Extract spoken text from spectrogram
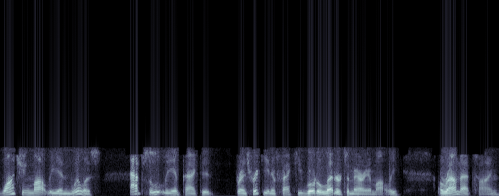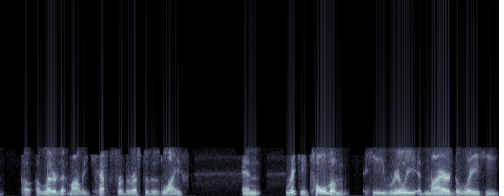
watching Motley and Willis absolutely impacted Branch Rickey, and in fact, he wrote a letter to Marion Motley around that time, a, a letter that Motley kept for the rest of his life. And Rickey told him he really admired the way he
